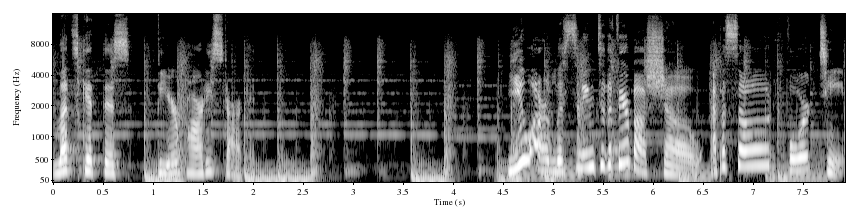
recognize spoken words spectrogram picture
Let's get this fear party started. You are listening to The Fear Boss Show, episode 14.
